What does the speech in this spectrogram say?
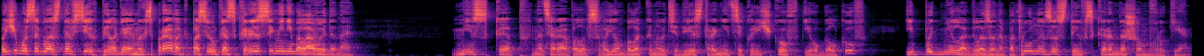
почему, согласно всех прилагаемых справок, посылка с крысами не была выдана». Мисс Кэп нацарапала в своем блокноте две страницы крючков и уголков и подняла глаза на патрона, застыв с карандашом в руке.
